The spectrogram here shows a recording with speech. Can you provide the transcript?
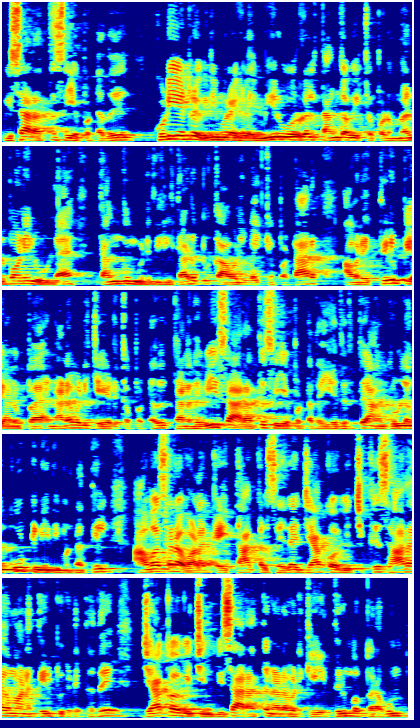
விசா ரத்து செய்யப்பட்டது. குடியேற்ற விதிமுறைகளை மீறுவோர்கள் தங்க வைக்கப்படும் மெல்போர்னில் உள்ள தங்கும் விடுதியில் தடுப்பு காவலில் வைக்கப்பட்டார். அவரை திருப்பி அனுப்ப நடவடிக்கை எடுக்கப்பட்டது. தனது விசா ரத்து செய்யப்பட்டதை எதிர்த்து அங்குள்ள கூட்டு நீதிமன்றத்தில் அவசர வழக்கை தாக்கல் செய்த ஜாக்கோவிச்சுக்கு சாதகமான தீர்ப்பு கிடைத்தது. ஜாக்கோவிச்சின் விசா ரத்து நடவடிக்கையை திரும்பப் பெறவும்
